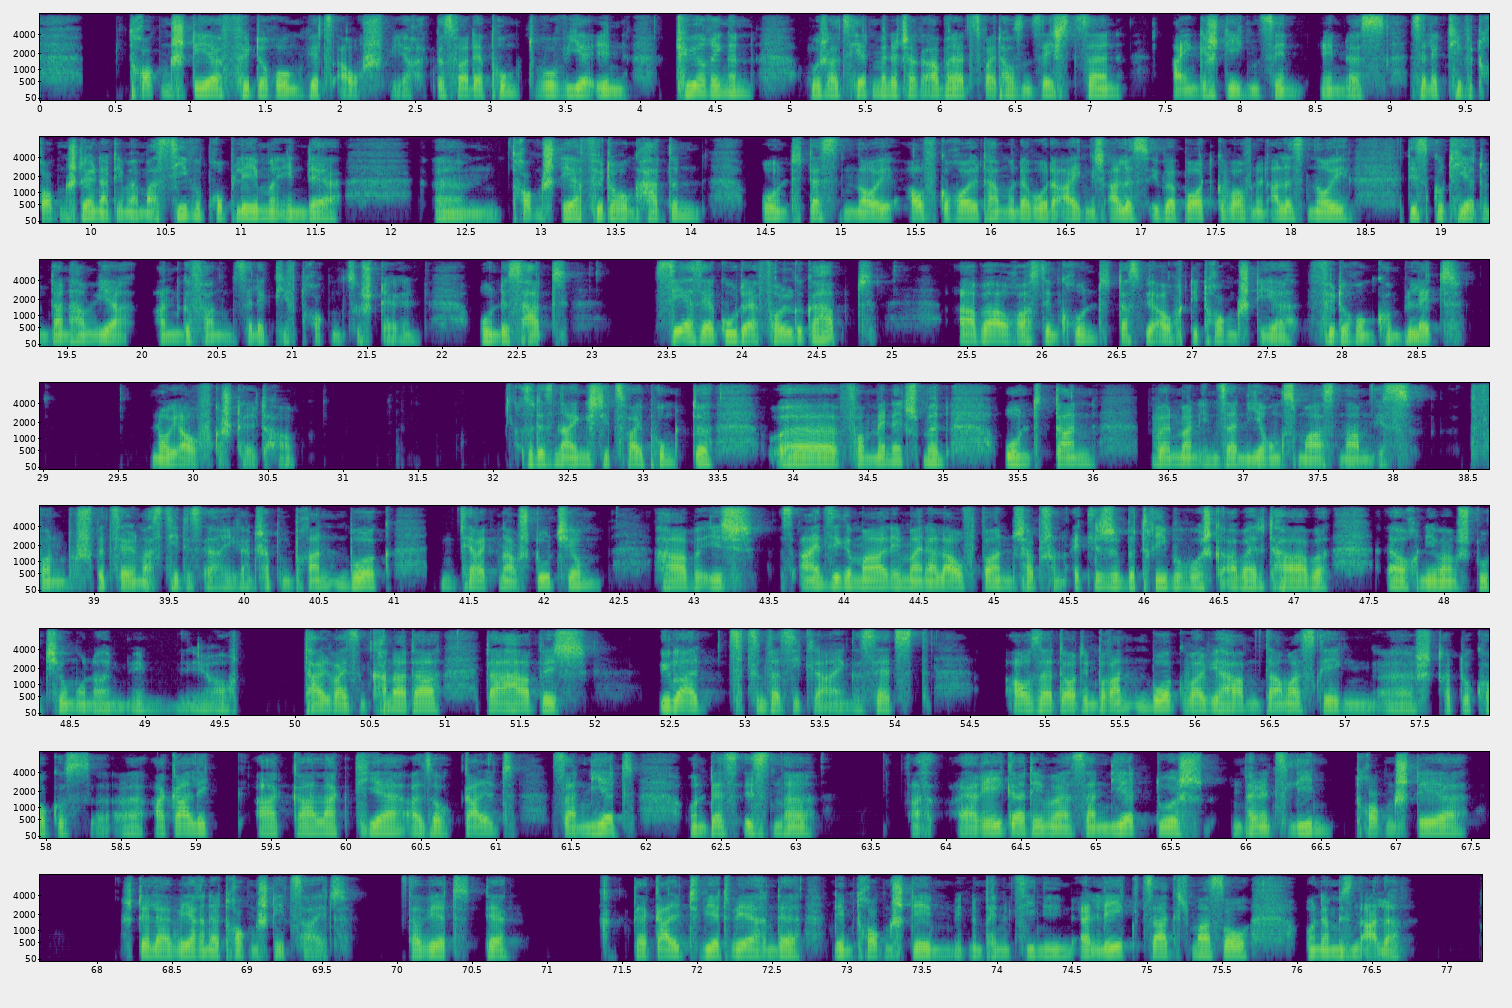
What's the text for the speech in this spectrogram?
Trockensteherfütterung wird es auch schwierig. Das war der Punkt, wo wir in Thüringen, wo ich als Herdenmanager gearbeitet habe, 2016 eingestiegen sind in das selektive Trockenstellen, nachdem wir massive Probleme in der ähm, Trockensteherfütterung hatten und das neu aufgerollt haben und da wurde eigentlich alles über Bord geworfen und alles neu diskutiert und dann haben wir angefangen, selektiv trocken zu stellen. Und es hat sehr, sehr gute Erfolge gehabt, aber auch aus dem Grund, dass wir auch die Trockensteherfütterung komplett neu aufgestellt haben. Also das sind eigentlich die zwei Punkte äh, vom Management. Und dann, wenn man in Sanierungsmaßnahmen ist, von speziellen Mastitis-Erregern. Ich habe in Brandenburg direkt nach dem Studium habe ich das einzige Mal in meiner Laufbahn, ich habe schon etliche Betriebe, wo ich gearbeitet habe, auch neben dem Studium und in, in, auch teilweise in Kanada, da habe ich überall Zitzenversiegler eingesetzt, außer dort in Brandenburg, weil wir haben damals gegen äh, Streptococcus äh, agalactiae, also Galt, saniert und das ist eine Erreger, den man saniert durch ein Penicillin-Trockensteher Steller während der Trockenstehzeit. Da wird der der Galt wird während der, dem Trockenstehen mit einem Penicillin erlegt, sage ich mal so, und da müssen alle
